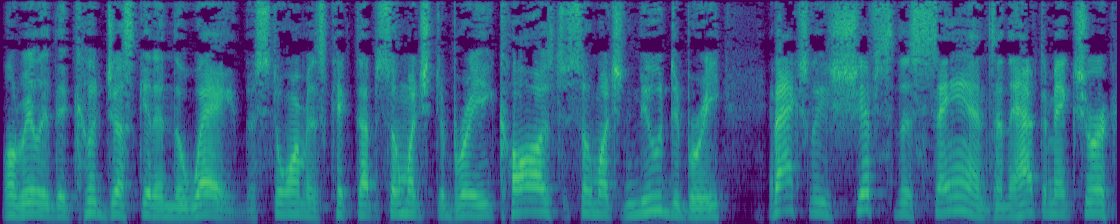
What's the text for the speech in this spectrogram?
well, really, they could just get in the way. The storm has kicked up so much debris, caused so much new debris. It actually shifts the sands, and they have to make sure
